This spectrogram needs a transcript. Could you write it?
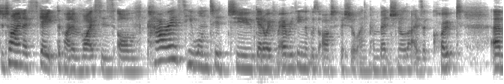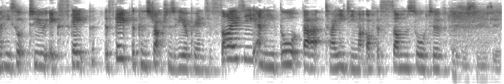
to try and escape the kind of vices of Paris. He wanted to get away from everything that was artificial and conventional. That is a quote. Um, he sought to escape escape the constructions of European society, and he thought that Tahiti might offer some sort of This is easy.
